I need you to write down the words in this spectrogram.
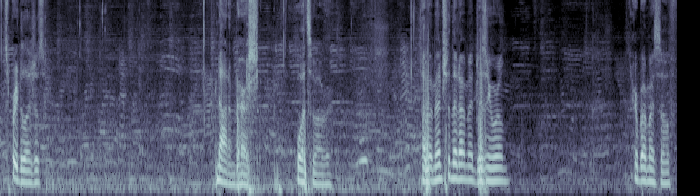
It's pretty delicious. Not embarrassed whatsoever. Have I mentioned that I'm at Disney World? Here by myself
